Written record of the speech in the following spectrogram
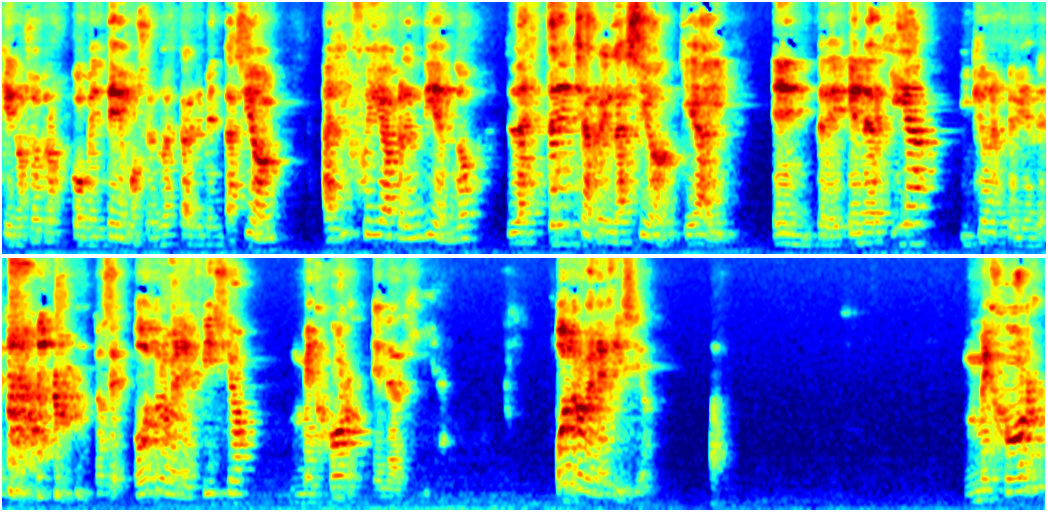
que nosotros cometemos en nuestra alimentación, allí fui aprendiendo la estrecha relación que hay entre energía y que uno esté bien de Entonces, otro beneficio, mejor energía. Otro beneficio, mejor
